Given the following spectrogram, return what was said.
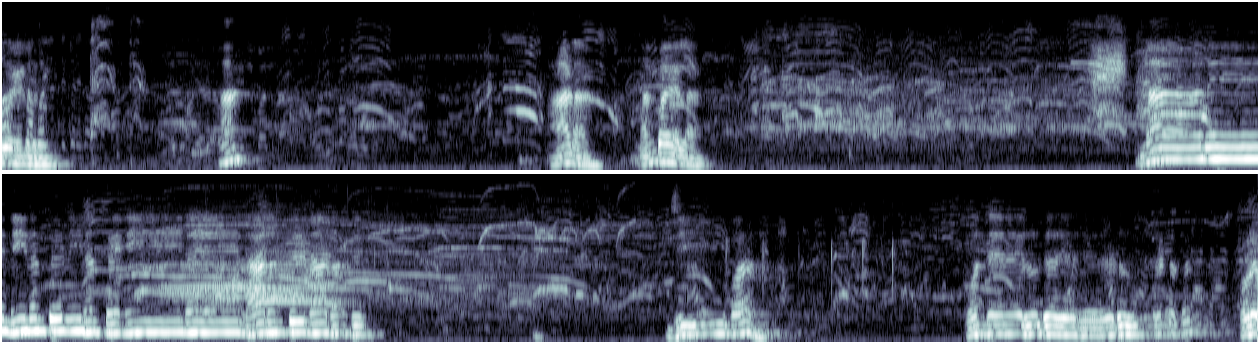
ಕೂಡ ಹೇಳಿದ್ರು. ಹಾಡ? ಆಡ ಭಯ ಬಾಯಲ್ಲ. ನಾನೇ, ನೀನಂತೆ ನೀನಂತೆ, ನೀನೇ, ನಾನಂತೆ ನಾನಂತೆ. ಜೀವ. ಒಂದೇ ಹೃದಯ, ಎರಡು ಕರೆಕ್ಟಾ ಸರ್ ಅವರೇ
